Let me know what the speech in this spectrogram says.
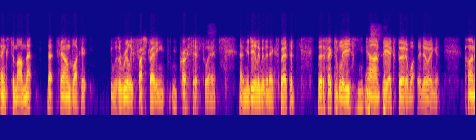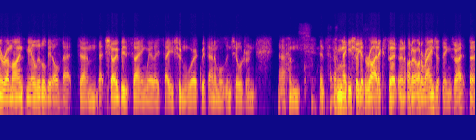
Thanks Tamam. That that sounds like it, it was a really frustrating process where um, you're dealing with an expert that that effectively can't be expert at what they're doing. It kind of reminds me a little bit of that um, that showbiz saying where they say you shouldn't work with animals and children. Um, it's making sure you get the right expert on a, on a range of things, right? The,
